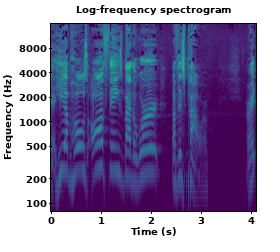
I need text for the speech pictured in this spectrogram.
Uh, he upholds all things by the word of his power. Right?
